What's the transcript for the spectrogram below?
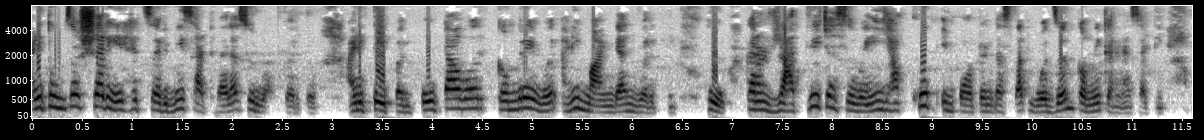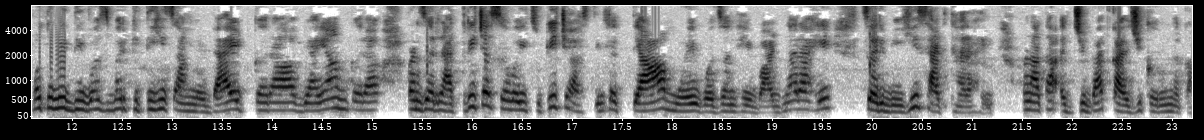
आणि तुमचं शरीर हे चरबी साठवायला सुरुवात करतं. आणि ते पण पोटावर कमरेवर आणि मांड्यांवरती. हो कारण रात्रीच्या सवयी ह्या खूप इम्पॉर्टंट असतात वजन कमी करण्यासाठी. मग तुम्ही दिवसभर कितीही चांगलं डाएट करा व्यायाम करा पण जर रात्रीच्या सवयी चुकीच्या असतील तर त्यामुळे वजन हे वाढणार आहे चरबीही साठणार आहे. पण आता अजिबात काळजी करू नका.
